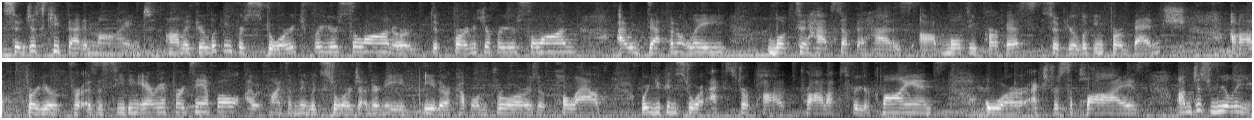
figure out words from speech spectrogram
So just keep that in mind. Um, if you're looking for storage for your salon or furniture for your salon, I would definitely look to have stuff that has uh, multi-purpose. So if you're looking for a bench uh, for your for as a seating area, for example, I would find something with storage underneath, either a couple of drawers or pull-outs where you can store extra products for your clients or extra supplies. Um, just really,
